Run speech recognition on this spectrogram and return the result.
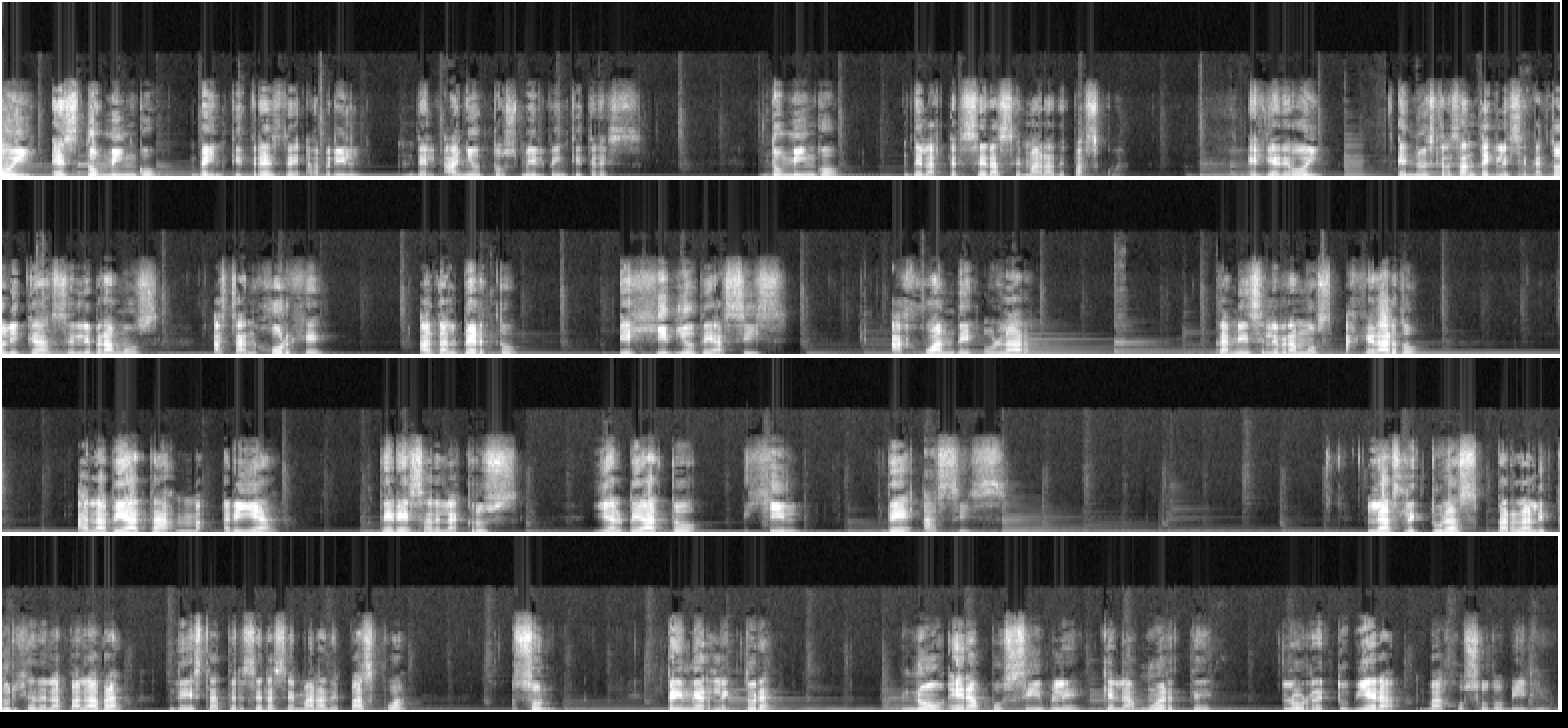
Hoy es domingo 23 de abril del año 2023, domingo de la tercera semana de Pascua. El día de hoy, en nuestra Santa Iglesia Católica celebramos a San Jorge, Adalberto, Egidio de Asís, a Juan de Olar, también celebramos a Gerardo, a la Beata María Teresa de la Cruz y al Beato Gil de Asís. Las lecturas para la liturgia de la palabra de esta tercera semana de Pascua son, primer lectura, no era posible que la muerte lo retuviera bajo su dominio.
